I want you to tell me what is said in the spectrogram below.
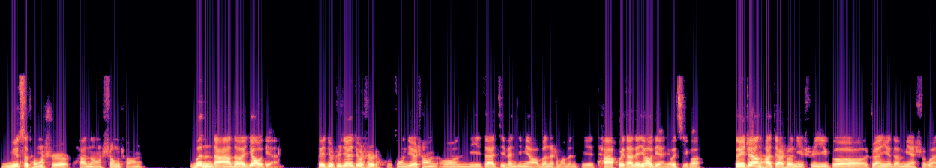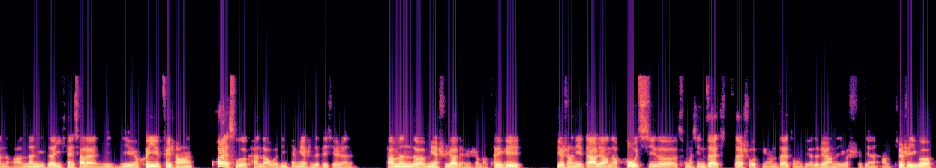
与此同时，它能生成。问答的要点，所以就直接就是总结成哦，你在几分几秒问了什么问题，他回答的要点有几个。所以这样的话，假设你是一个专业的面试官的话，那你在一天下来，你你可以非常快速的看到我今天面试的这些人，他们的面试要点是什么，它也可以节省你大量的后期的重新再再收听、再总结的这样的一个时间哈。这是一个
